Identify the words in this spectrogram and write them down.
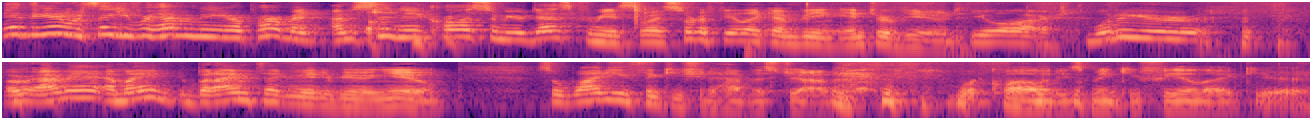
Anthony Edwards, thank you for having me in your apartment. I'm sitting across from your desk from you, so I sort of feel like I'm being interviewed. You are. What are your? Or I mean, am I? But I'm technically interviewing you. So why do you think you should have this job? what qualities make you feel like you're?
